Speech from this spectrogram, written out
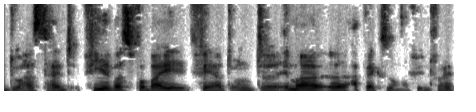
Du hast halt viel, was vorbeifährt und äh, immer äh, Abwechslung auf jeden Fall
